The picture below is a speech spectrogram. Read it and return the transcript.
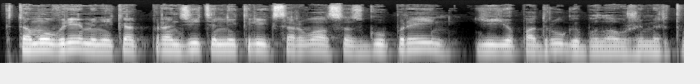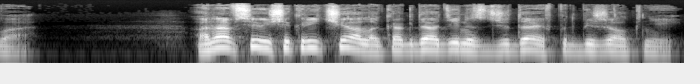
К тому времени, как пронзительный крик сорвался с губ Рейн, ее подруга была уже мертва. Она все еще кричала, когда один из джедаев подбежал к ней.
